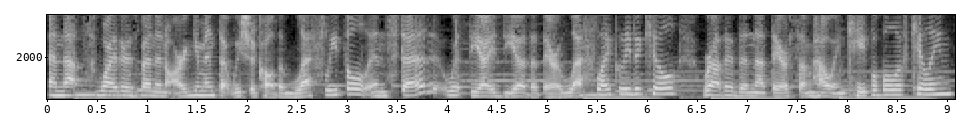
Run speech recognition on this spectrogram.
and that's why there's been an argument that we should call them less lethal instead, with the idea that they're less likely to kill rather than that they are somehow incapable of killing.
